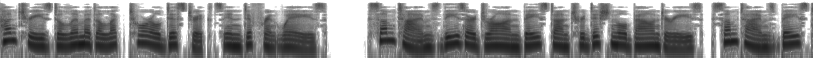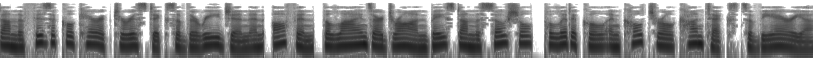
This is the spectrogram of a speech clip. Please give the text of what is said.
Countries delimit electoral districts in different ways. Sometimes these are drawn based on traditional boundaries, sometimes based on the physical characteristics of the region and, often, the lines are drawn based on the social, political and cultural contexts of the area.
